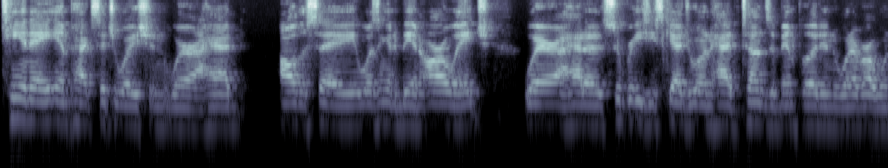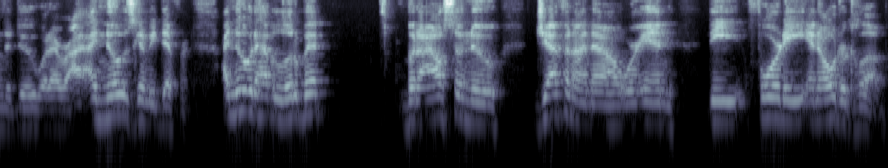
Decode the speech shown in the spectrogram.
TNA Impact situation where I had all to say. It wasn't going to be an ROH where I had a super easy schedule and had tons of input into whatever I wanted to do, whatever. I, I knew it was going to be different. I knew it would have a little bit, but I also knew Jeff and I now were in the 40 and older club.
